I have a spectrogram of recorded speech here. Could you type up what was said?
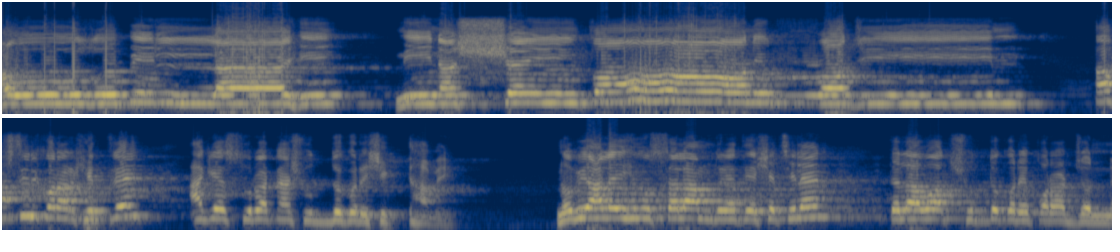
আউযু বিল্লাহি মিনাশ শাইতানির রাজিম তাফসীর করার ক্ষেত্রে আগে সূরাটা শুদ্ধ করে শিখতে হবে নবী আলাইহিমুসসালাম দুনিয়াতে এসেছিলেন তেলাওয়াত শুদ্ধ করে পড়ার জন্য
